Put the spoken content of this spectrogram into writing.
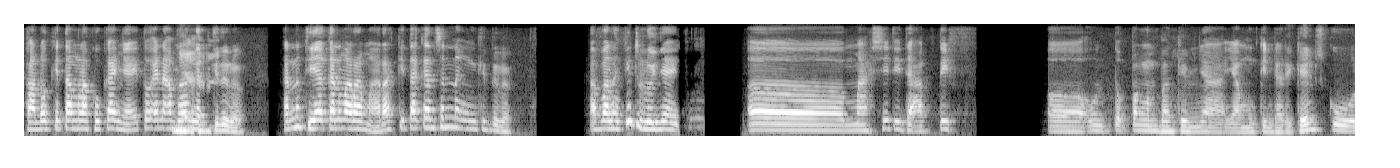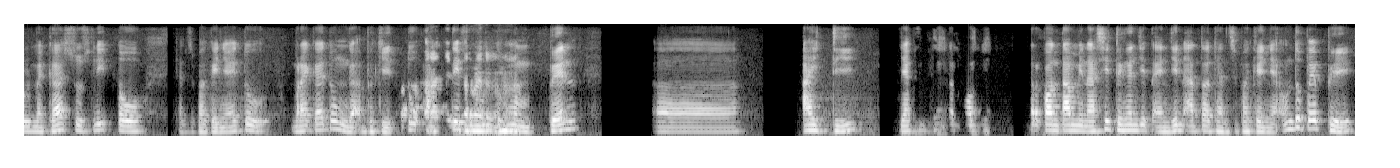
kalau kita melakukannya itu enak Iya. banget gitu loh. Karena dia akan marah-marah, kita akan seneng gitu loh. Apalagi dulunya itu eh masih tidak aktif eh, untuk pengembang gamenya yang mungkin dari Game School, Megasus, Lito dan sebagainya itu mereka itu nggak begitu Para aktif internet, untuk memban eh, ID yang terkontaminasi dengan cheat engine atau dan sebagainya. Untuk PB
